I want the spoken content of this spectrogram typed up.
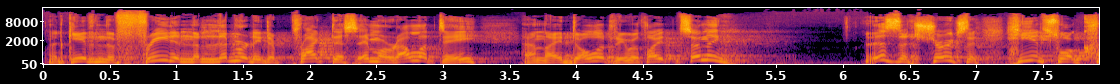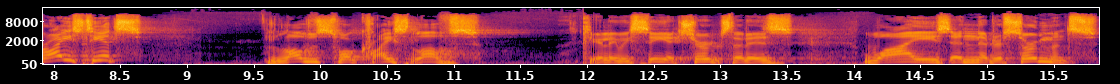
that gave them the freedom, the liberty to practice immorality and idolatry without sinning. This is a church that hates what Christ hates loves what Christ loves. Clearly, we see a church that is wise in their discernments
